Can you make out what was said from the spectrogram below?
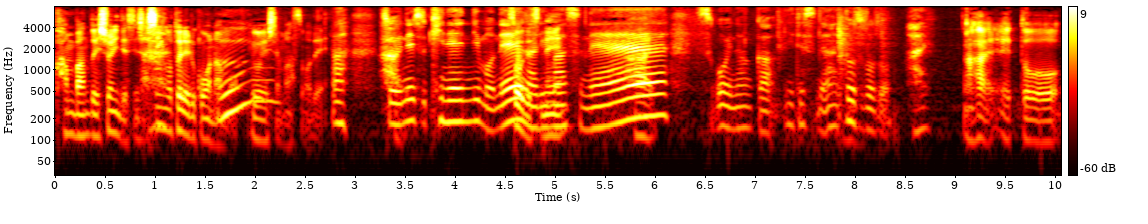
看板と一緒にですね、写真を撮れるコーナーも用意してますので、あ、そういうね、記念にもね、なそうですね。りますね、はい。すごいなんかいいですね。はい、どうぞどうぞ。はい。あはい、えっと、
